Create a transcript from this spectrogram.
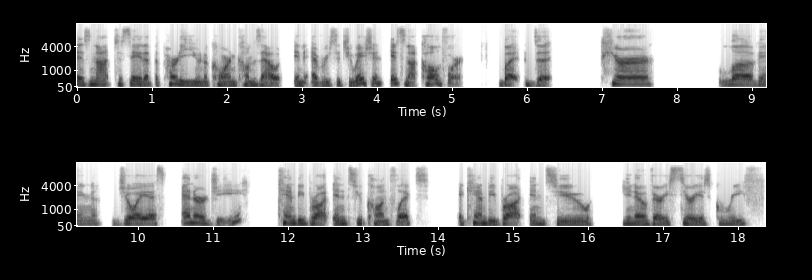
is not to say that the party unicorn comes out in every situation. It's not called for, but the pure, loving, joyous energy can be brought into conflict. It can be brought into, you know, very serious grief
